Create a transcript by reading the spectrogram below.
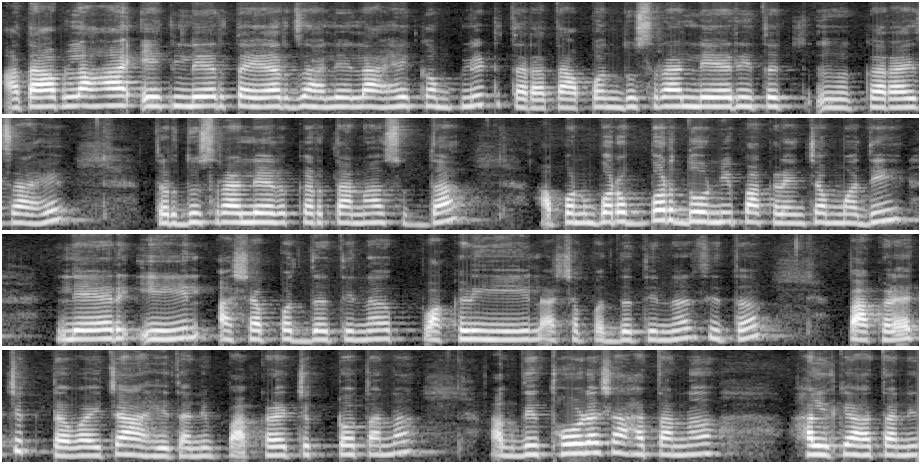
आता आपला हा एक लेअर तयार झालेला आहे कंप्लीट तर आता आपण दुसरा लेअर इथं करायचा आहे. तर दुसरा लेअर करताना सुद्धा आपण बरोबर दोन्ही पाकळ्यांच्या मध्ये लेअर येईल अशा पद्धतीनं पाकळी येईल अशा पद्धतीनं तिथं पाकळ्या चिकटवायच्या आहेत. आणि पाकळ्या चिकटवताना अगदी थोड्याशा हातानं हलक्या हाताने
